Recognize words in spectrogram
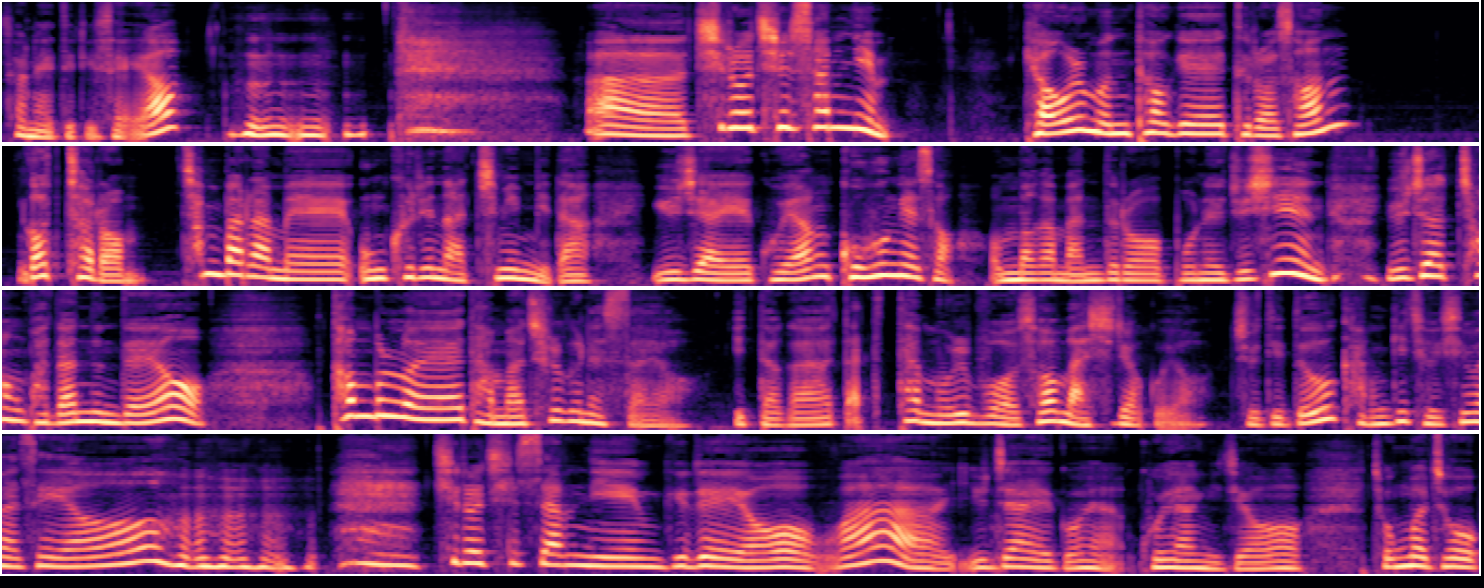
전해드리세요. 아, 7573님. 겨울 문턱에 들어선 것처럼 찬바람에 웅크린 아침입니다. 유자의 고향 고흥에서 엄마가 만들어 보내주신 유자청 받았는데요. 텀블러에 담아 출근했어요. 이따가 따뜻한 물 부어서 마시려고요. 주디도 감기 조심하세요. 7573님, 그래요. 와, 유자의 고향, 고향이죠. 정말 저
